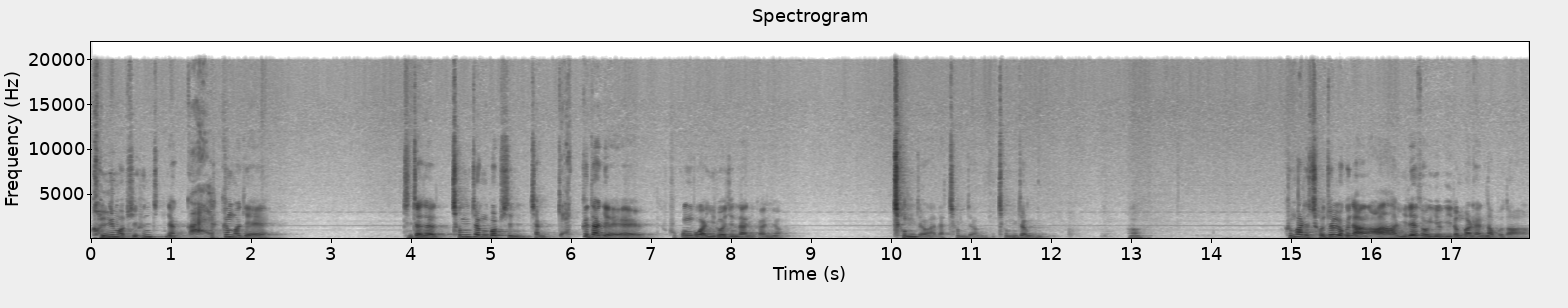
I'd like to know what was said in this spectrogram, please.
걸림없이 흔 그냥 깔끔하게, 진짜 저 청정법신 참 깨끗하게 훅공부가 이루어진다니까요. 청정하다, 청정, 청정. 어? 그 말이 저절로 그냥, 아, 이래서 이런 말을 했나 보다.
